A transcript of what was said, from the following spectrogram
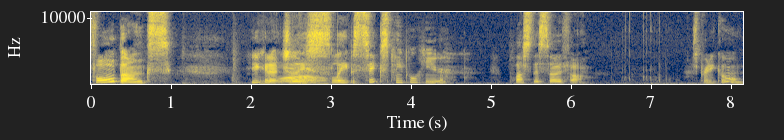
Four bunks. You could Whoa. actually sleep six people here, plus the sofa. It's pretty cool.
